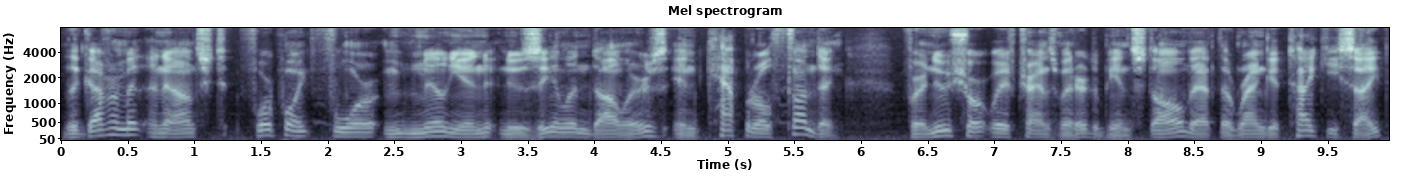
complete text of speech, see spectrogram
the government announced 4.4 million New Zealand dollars in capital funding for a new shortwave transmitter to be installed at the Rangitaiki site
